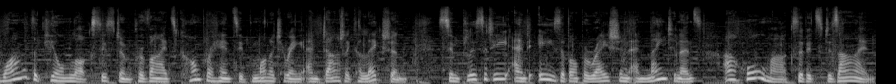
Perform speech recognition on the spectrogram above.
While the KilnLoq system provides comprehensive monitoring and data collection, simplicity and ease of operation and maintenance are hallmarks of its design.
